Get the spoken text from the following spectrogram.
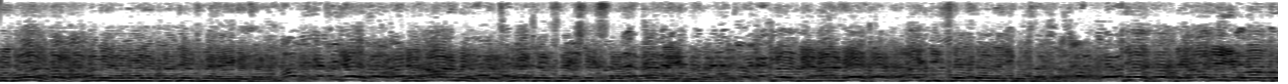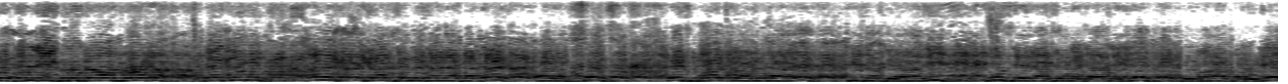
سویدھائیں ہمیں ہمارے پردیش میں نہیں مل سکتی۔ کیوں؟ بہار میں اسپیشل شیکشک سنستھان نہیں کھل سکتے۔ کیوں؟ بہار میں آئی ٹی سیکٹر نہیں کھل سکتا۔ کیوں؟ بہاری یواؤں کو دلی گروگرام نوئیڈا بنگلورو، الگ الگ راجیوں میں جانا پڑتا ہے۔ اور افسوس، اس بات کا ہوتا ہے کہ جب بہاری دوسرے راجیوں میں جاتے ہیں، تو وہاں پر انہیں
